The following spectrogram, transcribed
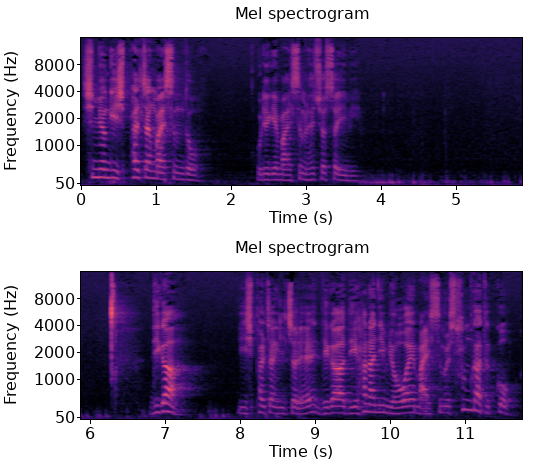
신명기 28장 말씀도 우리에게 말씀을 해주셨어 이미. 네가 28장 1절에 네가 네 하나님 여호와의 말씀을 삼가 듣고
